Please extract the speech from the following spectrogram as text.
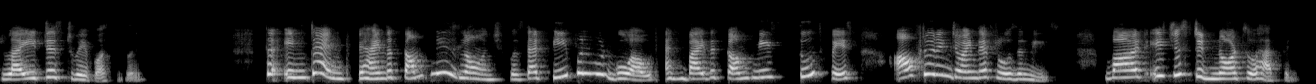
slightest way possible. The intent behind the company's launch was that people would go out and buy the company's toothpaste after enjoying their frozen meals. But it just did not so happen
